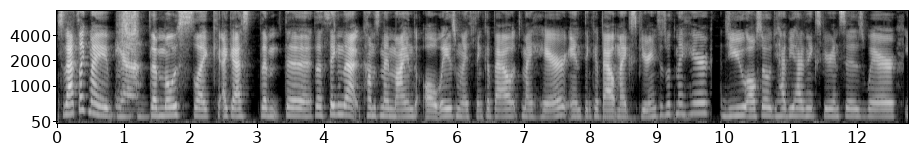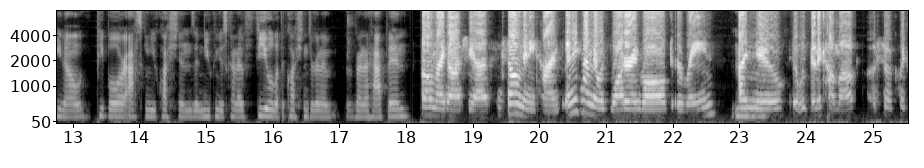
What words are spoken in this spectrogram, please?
so that's like my Yeah. the most like i guess the the the thing that comes to my mind always when i think about my hair and think about my experiences with my hair do you also have you had any experiences where you know people are asking you questions and you can just kind of feel that the questions are gonna are gonna happen Oh my gosh, yes. So many times. Anytime there was water involved or rain, I Mhm. knew it was going to come up. So, a quick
